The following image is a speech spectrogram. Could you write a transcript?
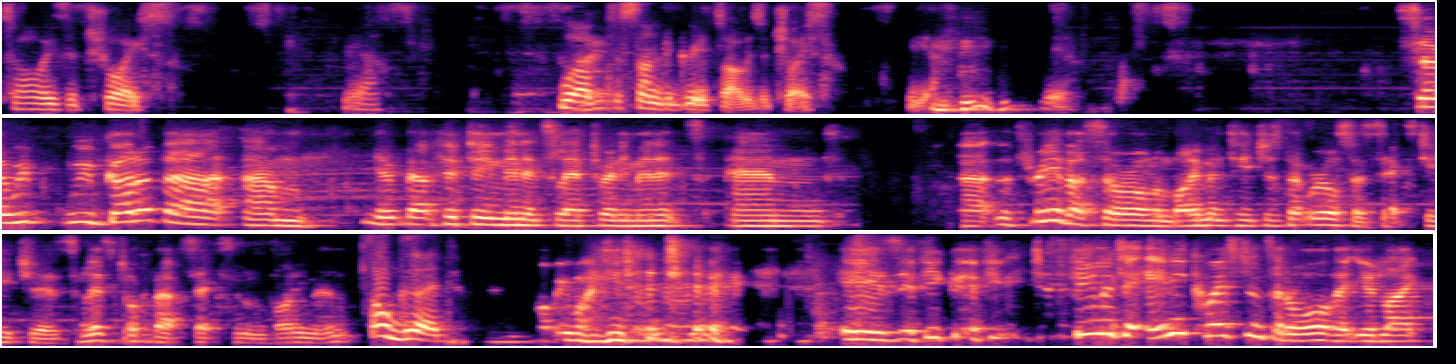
it's always a choice. Yeah. Well, Right. to some degree, it's always a choice. Yeah. Yeah. So we've we've got about um, you know, about 15 minutes left, 20 minutes, and uh, the three of us are all embodiment teachers, but we're also sex teachers. So let's talk about sex and embodiment. Oh, good. What we want you to do is, if you if you just feel into any questions at all that you'd like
